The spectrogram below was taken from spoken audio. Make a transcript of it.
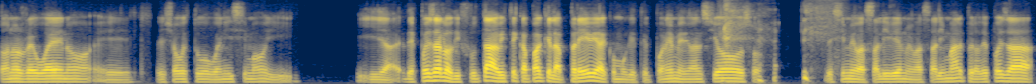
sonó re bueno, eh, el show estuvo buenísimo y, y ya- después ya lo disfrutás, viste, capaz que la previa como que te pones medio ansioso, decís me va a salir bien, me va a salir mal, pero después ya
